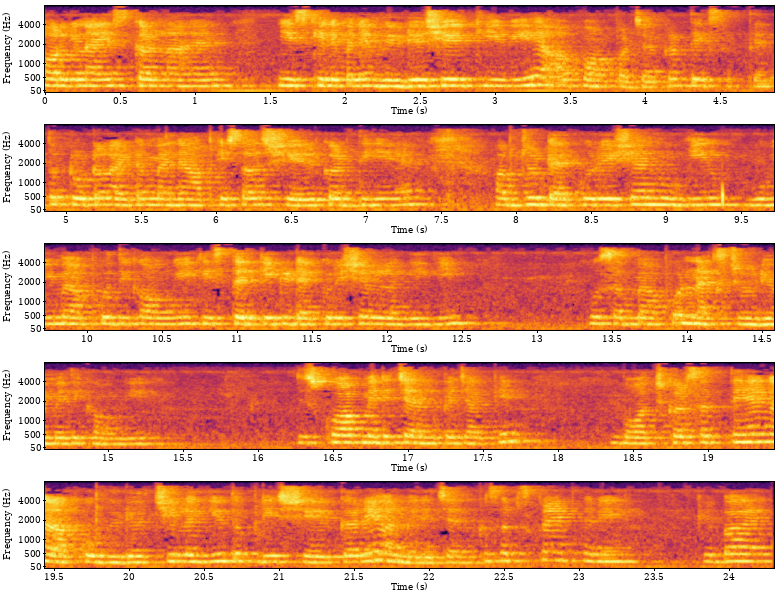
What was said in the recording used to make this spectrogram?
ऑर्गेनाइज करना है? ये इसके लिए मैंने वीडियो शेयर की हुई है, आप वहाँ पर जाकर देख सकते हैं। तो टोटल आइटम मैंने आपके साथ शेयर कर दिए हैं। अब जो डेकोरेशन होगी, वो भी मैं आपको दिखाऊँगी, किस तरीके की डेकोरेशन लगेगी, वो सब मैं आपको नेक्स्ट वीडियो में दिखाऊँगी। जिसको आप मेरे चैनल पे जाके वॉच कर सकते हैं। अगर आपको वीडियो अच्छी लगी हो तो प्लीज़ शेयर करें और मेरे चैनल को सब्सक्राइब करें। ओके बाय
